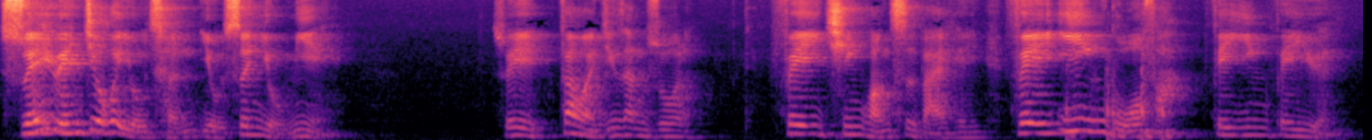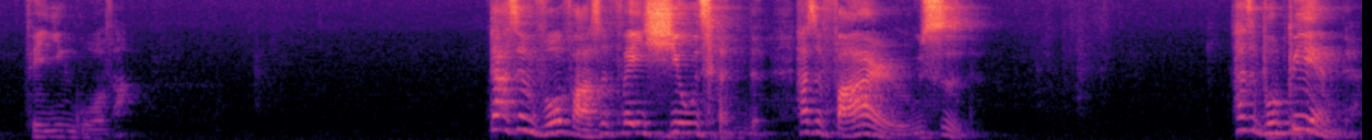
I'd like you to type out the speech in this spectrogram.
随缘就会有成有生有灭。所以《梵网经》上说了：“非青黄赤白黑，非因果法，非因非缘，非因果法。”大乘佛法是非修成的，它是法尔如是的，它是不变的，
